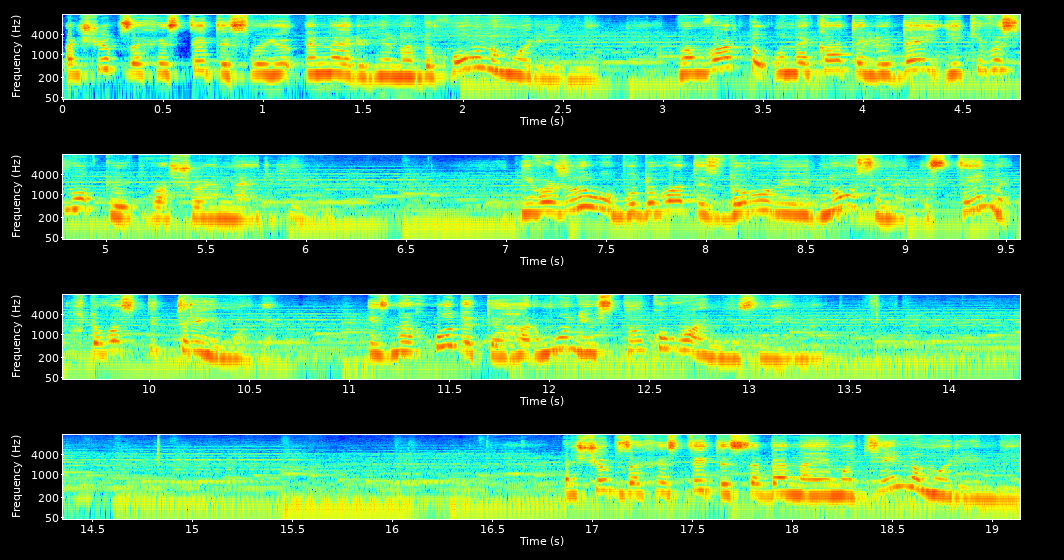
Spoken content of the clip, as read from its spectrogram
А щоб захистити свою енергію на духовному рівні, вам варто уникати людей, які висмоктують вашу енергію. І важливо будувати здорові відносини з тими, хто вас підтримує, і знаходити гармонію в спілкуванні з ними. А щоб захистити себе на емоційному рівні,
